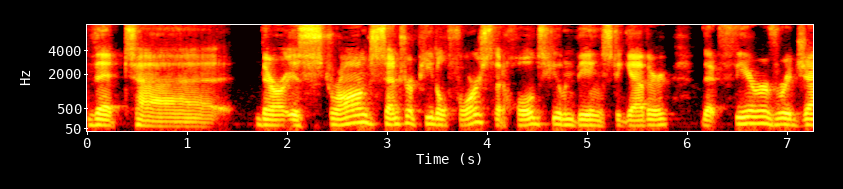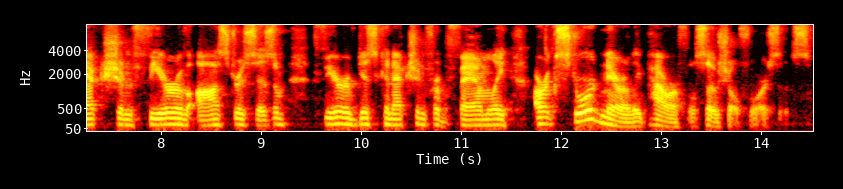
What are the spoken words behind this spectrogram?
that uh, there is strong centripetal force that holds human beings together that fear of rejection fear of ostracism fear of disconnection from family are extraordinarily powerful social forces.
